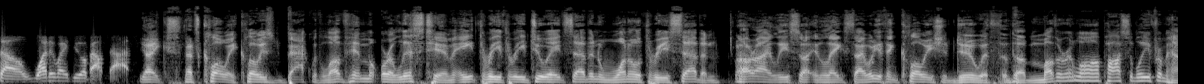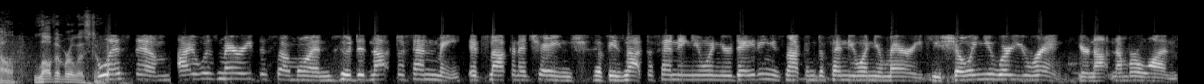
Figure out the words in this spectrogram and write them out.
So, what do I do about that? Yikes. That's Chloe. Chloe's back with Love Him or List Him, 833-287-1037. All right, Lisa in Lakeside, what do you think Chloe should do with the mother-in-law possibly from hell? Love him or list him? List him. I was married to someone who did not defend me. It's not going to change. If he's not defending you when you're dating, he's not going to defend you when you're married. He's showing you where you rank. You're not number one.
